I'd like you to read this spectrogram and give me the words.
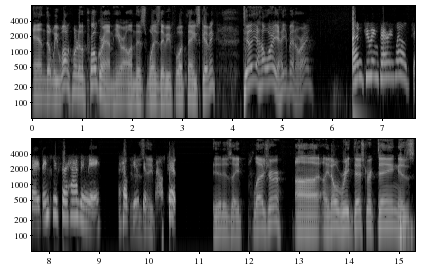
and uh, we welcome her to the program here on this Wednesday before Thanksgiving. Delia, how are you? How you been? All right. I'm doing very well, Jay. Thank you for having me. I hope it you're doing a, well too. It is a pleasure. Uh, I know redistricting is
